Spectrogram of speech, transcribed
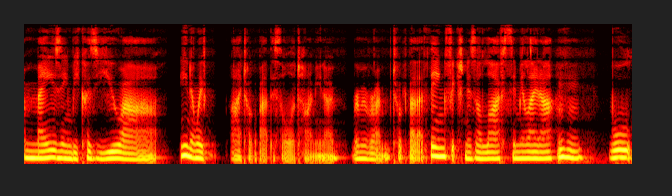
amazing because you are, you know, we I talk about this all the time. You know, remember I talked about that thing. Fiction is a life simulator. hmm Well,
